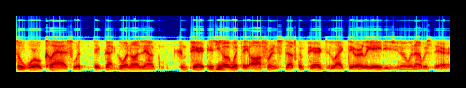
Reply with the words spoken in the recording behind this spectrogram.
so world class what they've got going on now compared, you know, what they offer and stuff compared to like the early '80s, you know, when I was there.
